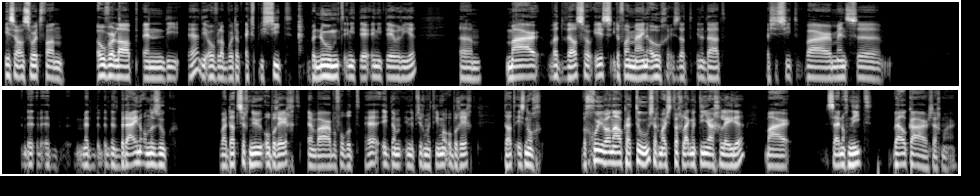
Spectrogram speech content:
is er een soort van overlap. En die, hè, die overlap wordt ook expliciet benoemd in die, in die theorieën. Ehm, maar wat wel zo is, in ieder geval in mijn ogen, is dat inderdaad, als je ziet waar mensen met, met, met, breinonderzoek, waar dat zich nu op richt en waar bijvoorbeeld hè, ik dan in de psychometrie me op richt, dat is nog, we groeien wel naar elkaar toe, zeg maar, als je het vergelijkt met tien jaar geleden, maar zijn nog niet bij elkaar, zeg maar.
